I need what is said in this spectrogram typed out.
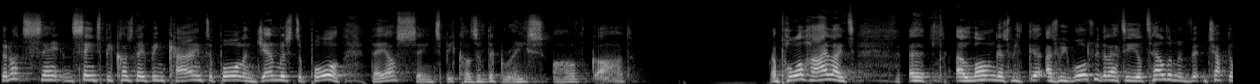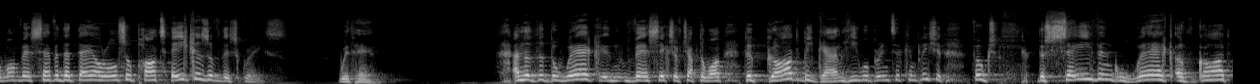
They're not saints because they've been kind to Paul and generous to Paul. They are saints because of the grace of God. And Paul highlights, uh, along as we, as we walk through the letter, he'll tell them in chapter 1, verse 7, that they are also partakers of this grace with him. And that the, the, work in verse 6 of chapter 1 that God began, he will bring to completion. Folks, the saving work of God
